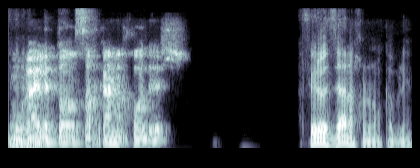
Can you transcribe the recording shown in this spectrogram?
אולי לתואר שחקן החודש. אפילו את זה אנחנו לא מקבלים.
